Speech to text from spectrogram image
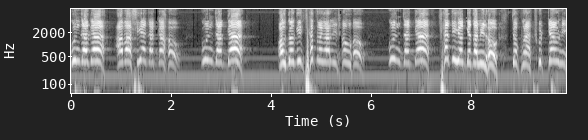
कुन जग्गा? आवासीय जग्गा हो। कुन जग्गा? औद्योगिक क्षेत्र गर्ने ठाउँ हो। कुन जग्गा? क्षतियोग्य जमिन हो। त्यो कुरा छुट्याउने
